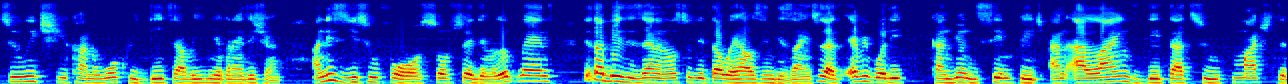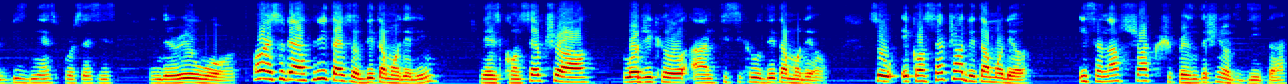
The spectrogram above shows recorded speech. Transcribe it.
to which you can work with data within the organization and this is useful for software development, database design and also data warehousing design so that everybody can be on the same page and align the data to match the business processes in the real world. Alright, so there are three types of data modeling. There's conceptual, logical and physical data model. So a conceptual data model is an abstract representation of the data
